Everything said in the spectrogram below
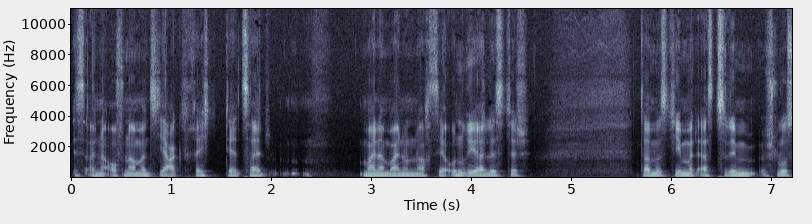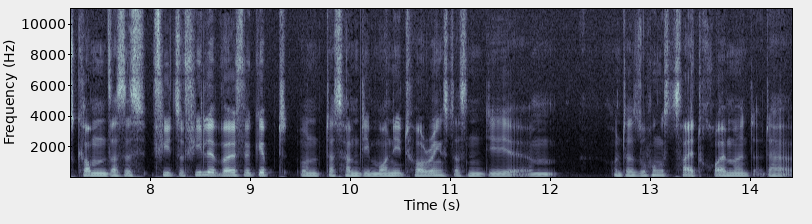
ist eine Aufnahme ins Jagdrecht derzeit meiner Meinung nach sehr unrealistisch. Da müsste jemand erst zu dem Schluss kommen, dass es viel zu viele Wölfe gibt und das haben die Monitorings, das sind die ähm, Untersuchungszeiträume. Da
